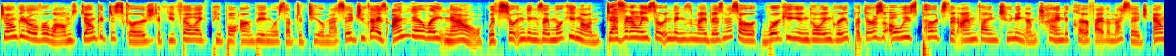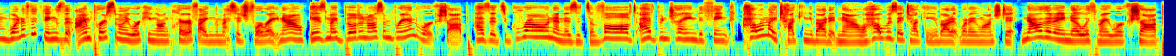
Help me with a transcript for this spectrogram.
don't get overwhelmed. Don't get discouraged if you feel like people aren't being receptive to your message. You guys, I'm there right now with certain things I'm working on. Definitely certain things in my business are working and going great, but there's always parts that I'm fine tuning. I'm trying to clarify the message. And one of the things that I'm personally working on clarifying the message for right now is my Build an Awesome Brand workshop. As it's grown and as it's evolved, I've been trying to think how am I talking about it now? How was I talking about it when I launched it? Now that I know with my workshop,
